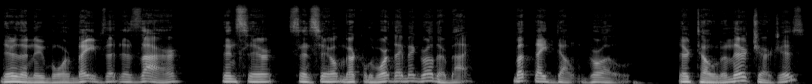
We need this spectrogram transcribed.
They're the newborn babes that desire sincere, sincere milk of the word they may grow thereby. But they don't grow. They're told in their churches,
